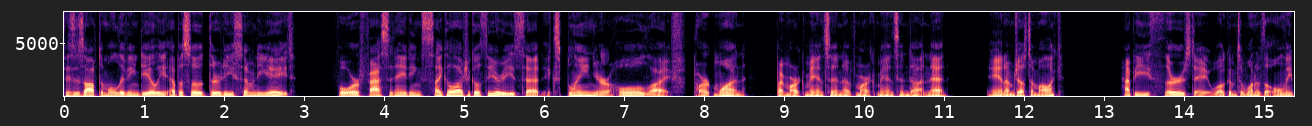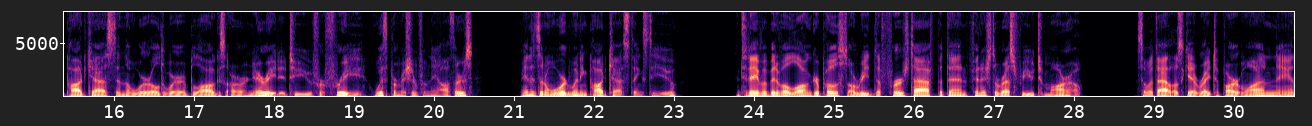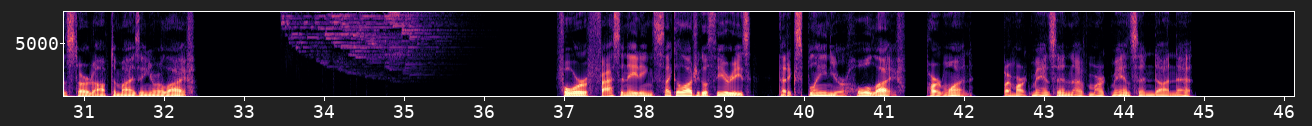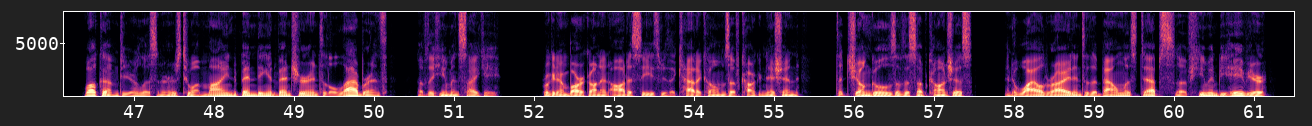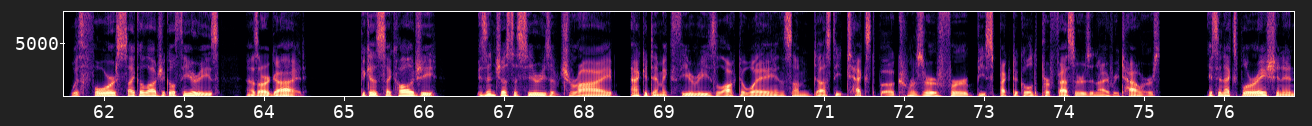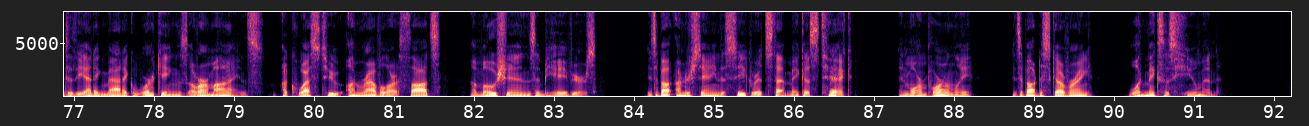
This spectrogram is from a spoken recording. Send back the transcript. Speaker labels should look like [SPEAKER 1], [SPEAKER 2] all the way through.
[SPEAKER 1] This is Optimal Living Daily, episode 3078 Four Fascinating Psychological Theories That Explain Your Whole Life, Part 1 by Mark Manson of markmanson.net. And I'm Justin Malik. Happy Thursday. Welcome to one of the only podcasts in the world where blogs are narrated to you for free with permission from the authors. And it's an award winning podcast, thanks to you. And today I have a bit of a longer post. I'll read the first half, but then finish the rest for you tomorrow. So, with that, let's get right to part one and start optimizing your life. Four fascinating psychological theories that explain your whole life, part one by Mark Manson of markmanson.net. Welcome, dear listeners, to a mind bending adventure into the labyrinth of the human psyche. We're going to embark on an odyssey through the catacombs of cognition, the jungles of the subconscious, and a wild ride into the boundless depths of human behavior with four psychological theories as our guide. Because psychology isn't just a series of dry, academic theories locked away in some dusty textbook reserved for bespectacled professors in ivory towers. It's an exploration into the enigmatic workings of our minds, a quest to unravel our thoughts, emotions, and behaviors. It's about understanding the secrets that make us tick and more importantly, it's about discovering what makes us human.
